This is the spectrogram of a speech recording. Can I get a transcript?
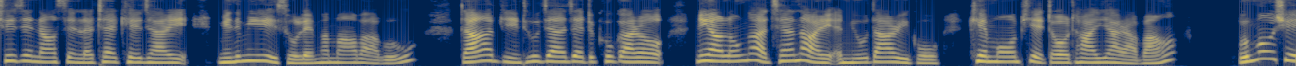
ရှေ့စင်နောက်စင်လက်ထက်ခဲ့ကြတဲ့မင်းသမီးတွေဆိုလည်းမမှားပါဘူးဒါအပြင်ထူးခြားချက်တစ်ခုကတော့နေအောင်လုံးကချမ်းသာတဲ့အမျိုးသားတွေကိုခင်မောဖြစ်တော်ထားရတာပါဝုံမုံရွှေ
